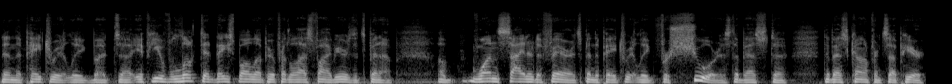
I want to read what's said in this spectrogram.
than the Patriot League. But uh, if you've looked at baseball up here for the last five years, it's been a, a one sided affair. It's been the Patriot League for sure. Is the best uh, the best conference up here.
